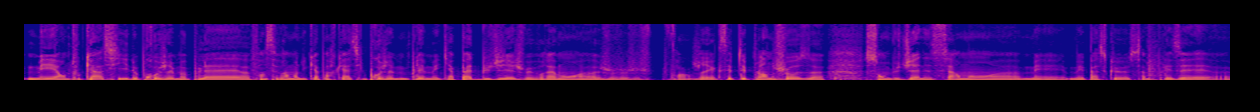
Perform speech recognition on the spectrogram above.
mais en tout cas, si le projet me plaît, enfin, c'est vraiment du cas par cas. Si le projet me plaît, mais qu'il n'y a pas de budget, je vais vraiment, euh, je, enfin, j'ai accepté plein de choses euh, sans budget nécessairement, euh, mais, mais parce que ça me plaisait, euh,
